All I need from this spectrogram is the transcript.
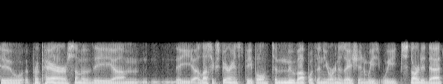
to prepare some of the um, the uh, less experienced people to move up within the organization. We we started that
